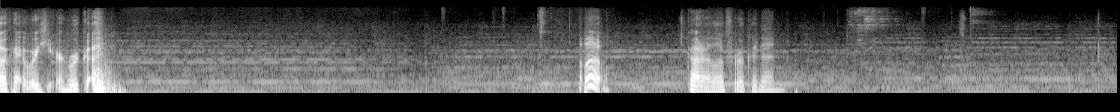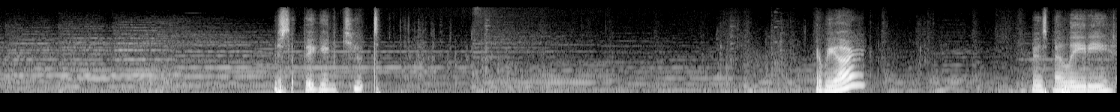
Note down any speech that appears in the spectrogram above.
Okay, we're here. We're good. Hello. God, I love Rokuden. You're so big and cute. Here we are. Here's my lady.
